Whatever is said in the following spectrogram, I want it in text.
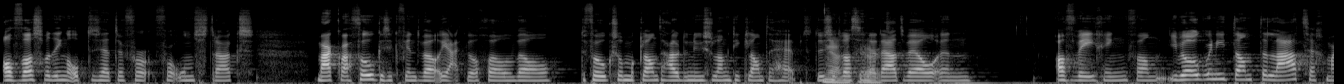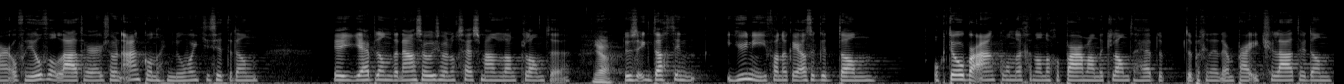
alvast wat dingen op te zetten voor, voor ons straks. Maar qua focus, ik vind wel, ja, ik wil gewoon wel de focus op mijn klanten houden nu, zolang ik die klanten hebt. Dus Ja, het was uiteraard. inderdaad wel een afweging van, je wil ook weer niet dan te laat, zeg maar, of heel veel later zo'n aankondiging doen, want je zit er dan, je, je hebt dan daarna sowieso nog zes maanden lang klanten. Ja, Dus ik dacht in juni van oké, als ik het dan oktober aankondig en dan nog een paar maanden klanten heb, dan beginnen er een paar ietsje later, dan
